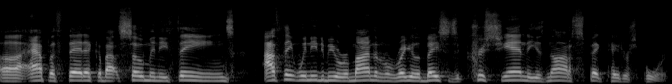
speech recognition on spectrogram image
uh, apathetic about so many things, I think we need to be reminded on a regular basis that Christianity is not a spectator sport.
